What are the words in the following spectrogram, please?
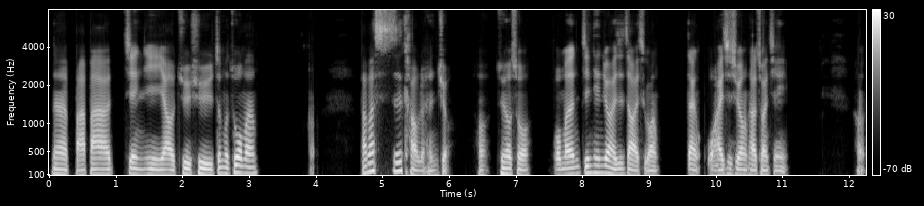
那爸爸建议要继续这么做吗？爸爸思考了很久，哦，最后说我们今天就还是照 X 光，但我还是希望他穿铅衣。好，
